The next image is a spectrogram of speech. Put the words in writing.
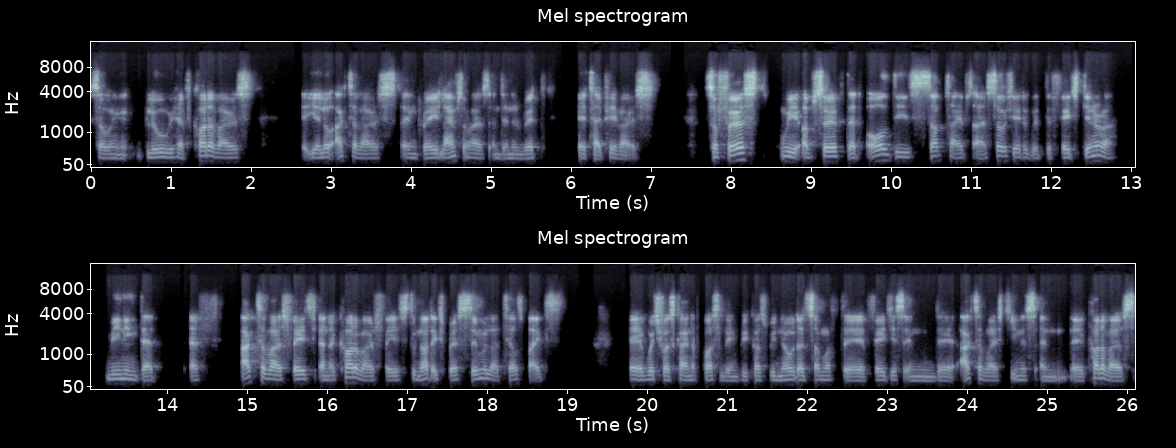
So in blue we have virus, yellow virus, and gray limestone virus, and then in red uh, type A virus. So first we observed that all these subtypes are associated with the phage genera, meaning that if Actavirus phage and a virus phage do not express similar tail spikes, uh, which was kind of puzzling because we know that some of the phages in the Actavirus genus and the virus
